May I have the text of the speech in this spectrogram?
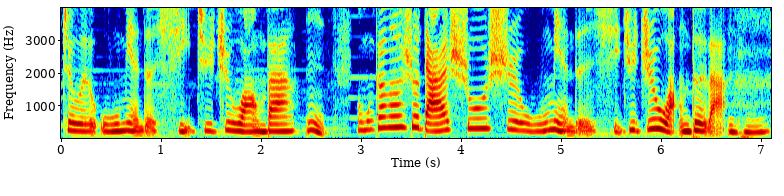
这位无冕的喜剧之王吧。嗯，我们刚刚说达叔是无冕的喜剧之王，对吧、嗯哼，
